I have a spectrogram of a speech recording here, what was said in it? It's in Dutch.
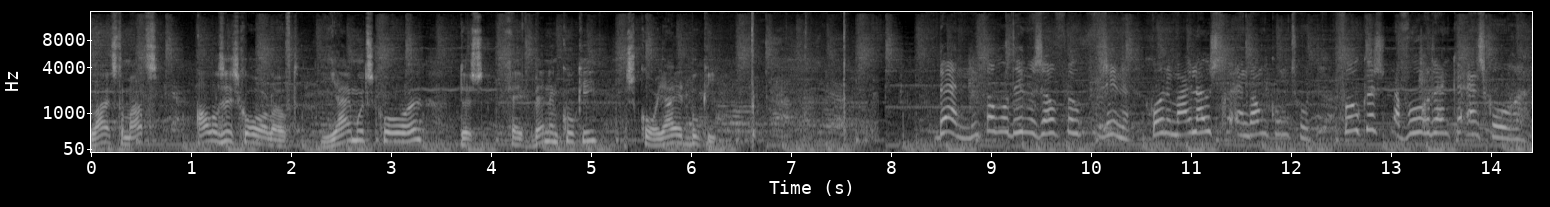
Luister Mats, alles is geoorloofd. Jij moet scoren, dus geef Ben een cookie, scoor jij het boekie. Ben, niet allemaal dingen zelf verzinnen. Gewoon naar mij luisteren en dan komt het goed. Focus, naar voren denken en scoren.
